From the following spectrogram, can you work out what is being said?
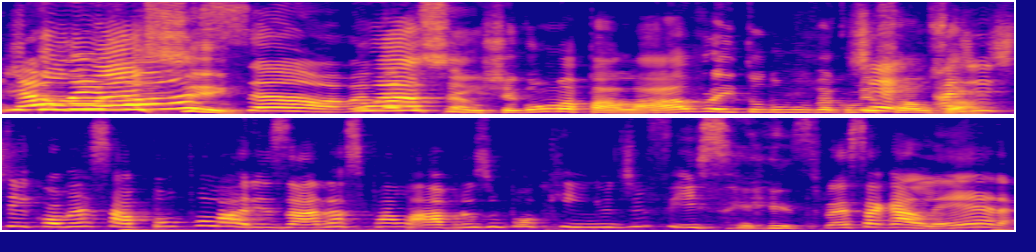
então não é assim. É uma Não é assim. Chegou uma palavra e todo mundo vai começar Gente, a usar. a gente tem que começar a popularizar as palavras um pouquinho difíceis. Pra essa galera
